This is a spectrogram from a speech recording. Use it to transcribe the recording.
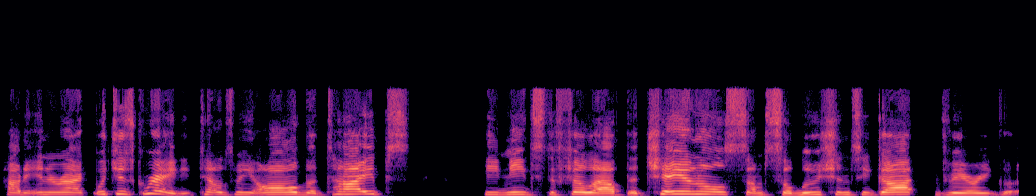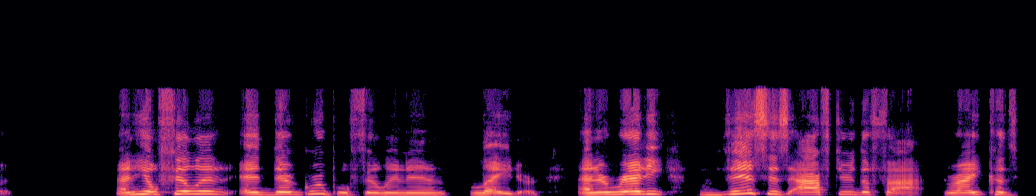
how to interact, which is great. He tells me all the types. He needs to fill out the channels, some solutions he got. Very good. And he'll fill it and their group will fill it in later. And already this is after the fact right? Because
